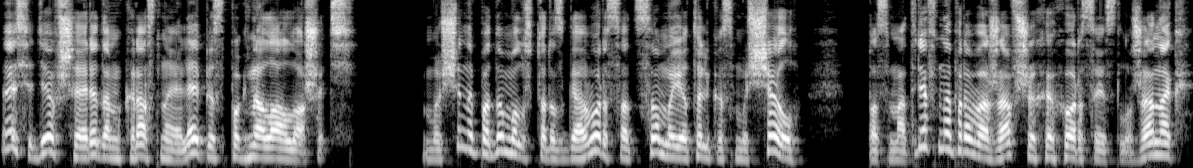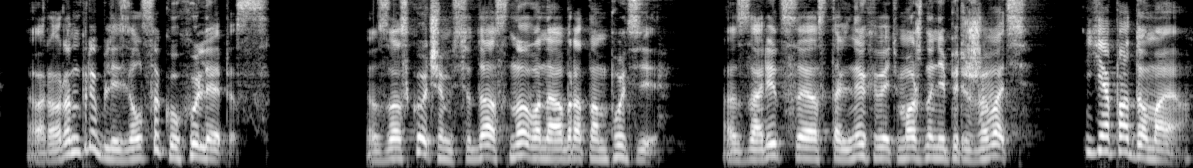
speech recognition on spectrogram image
а сидевшая рядом красная ляпис погнала лошадь. Мужчина подумал, что разговор с отцом её только смущал. Посмотрев на провожавших их и служанок, Роран приблизился к уху Лепис. «Заскочим сюда снова на обратном пути. За Рица и остальных ведь можно не переживать». «Я подумаю»,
